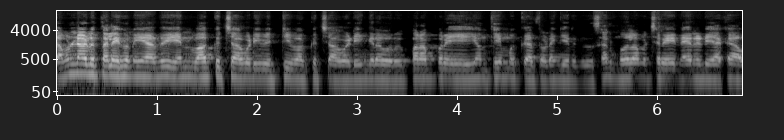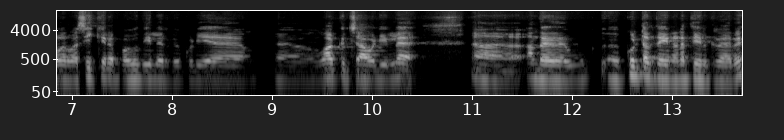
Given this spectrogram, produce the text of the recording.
தமிழ்நாடு தலைகுனியாது என் வாக்குச்சாவடி வெற்றி வாக்குச்சாவடிங்கிற ஒரு பரப்புரையையும் திமுக தொடங்கி இருக்குது சார். முதலமைச்சரே நேரடியாக அவர் வசிக்கிற பகுதியில் இருக்கக்கூடிய வாக்குச்சாவடியில அந்த கூட்டத்தை நடத்தி இருக்கிறாரு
